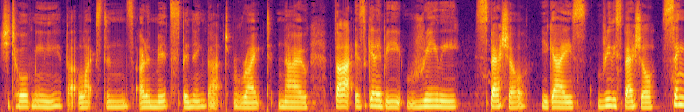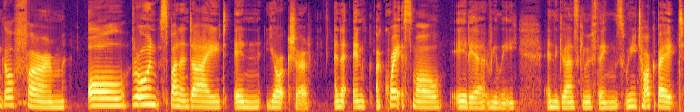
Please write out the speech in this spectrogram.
she told me that Laxton's are amid spinning that right now. That is going to be really special you guys. Really special. Single farm, all grown, spun, and dyed in Yorkshire. In a, in a quite a small area, really, in the grand scheme of things. When you talk about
